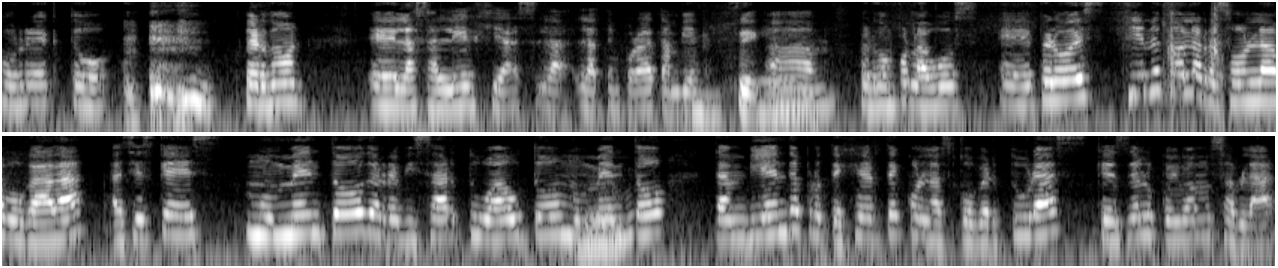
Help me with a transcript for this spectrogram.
Correcto. perdón, eh, las alergias, la, temporada también. Sí. Ah, perdón por la voz. Eh, pero es, tiene toda la razón la abogada, así es que es momento de revisar tu auto, momento también de protegerte con las coberturas, que es de lo que hoy vamos a hablar,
